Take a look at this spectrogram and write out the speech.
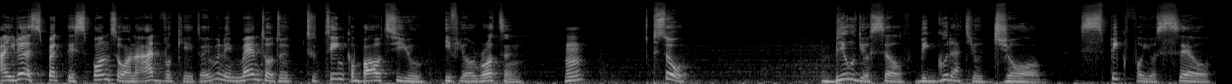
And you don't expect a sponsor or an advocate or even a mentor to, to think about you if you're rotten. Hmm? So, build yourself, be good at your job, speak for yourself.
